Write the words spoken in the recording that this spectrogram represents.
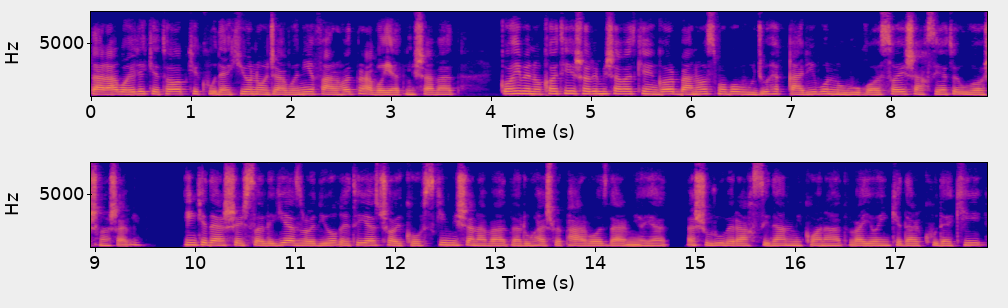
در اوایل کتاب که کودکی و نوجوانی فرهاد روایت می شود گاهی به نکاتی اشاره می شود که انگار بناس ما با وجوه قریب و نبوغاسای شخصیت او آشنا شویم. اینکه در شش سالگی از رادیو قطعی از چایکوفسکی میشنود و روحش به پرواز در میآید و شروع به رقصیدن می کند و یا اینکه در کودکی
